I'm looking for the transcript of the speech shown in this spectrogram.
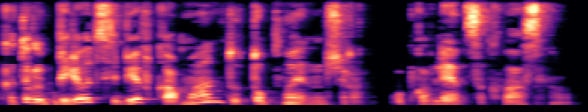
который берет себе в команду топ-менеджера, управленца классного.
